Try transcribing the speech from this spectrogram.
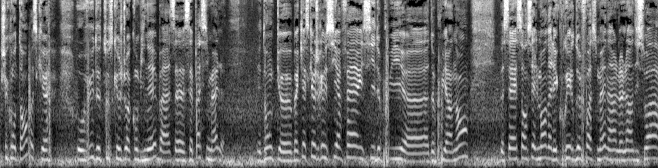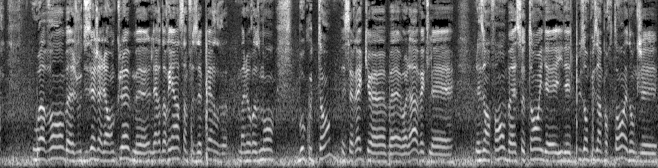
je suis content parce que au vu de tout ce que je dois combiner, bah c'est pas si mal. Et donc, bah, qu'est-ce que je réussis à faire ici depuis depuis un an? Bah, C'est essentiellement d'aller courir deux fois semaine, hein, le lundi soir ou avant, bah, je vous disais, j'allais en club, mais l'air de rien, ça me faisait perdre malheureusement beaucoup de temps. Et c'est vrai que, bah, voilà, avec les, les enfants, bah, ce temps, il est, il est de plus en plus important. Et donc, j'ai,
